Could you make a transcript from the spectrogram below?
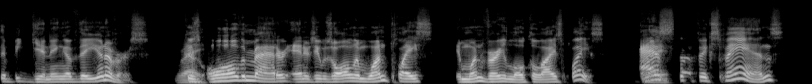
the beginning of the universe because Right. all the matter, energy was all in one place, in one very localized place. As Right. stuff expands,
